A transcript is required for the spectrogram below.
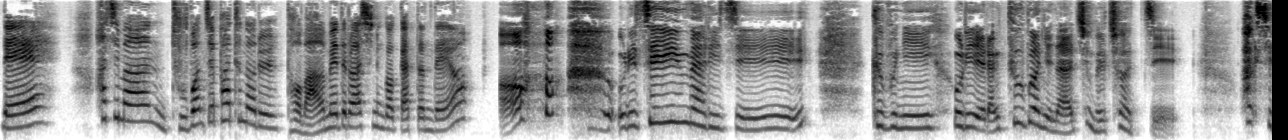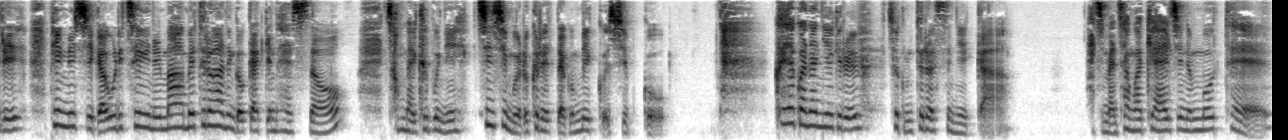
네. 하지만 두 번째 파트너를 더 마음에 들어 하시는 것 같던데요? 어, 우리 제인 말이지. 그분이 우리 애랑 두 번이나 춤을 췄지. 확실히 빙리 씨가 우리 제인을 마음에 들어 하는 것 같긴 했어. 정말 그분이 진심으로 그랬다고 믿고 싶고. 그에 관한 얘기를 조금 들었으니까. 하지만 정확히 알지는 못해.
